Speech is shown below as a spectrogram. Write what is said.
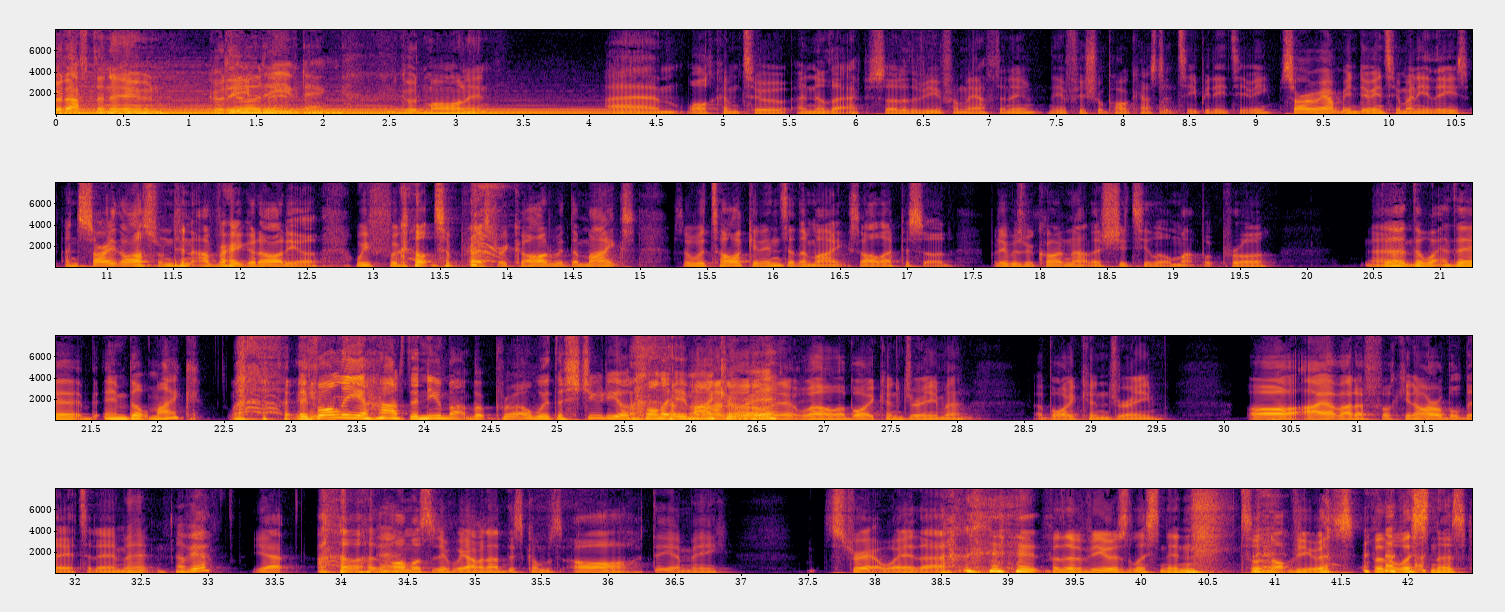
Good afternoon, good, Good evening, evening. and good morning. Um, welcome to another episode of The View from the Afternoon, the official podcast at TPD TV. Sorry we haven't been doing too many of these, and sorry the last one didn't have very good audio. We forgot to press record with the mics, so we're talking into the mics all episode, but it was recording out the shitty little MacBook Pro. The Um, the wa- the inbuilt mic. if only you had the new MacBook Pro with the studio quality mic array. Well, a boy can dream, eh? A boy can dream. Oh, I have had a fucking horrible day today, mate. Have you? Yep. Almost as if we haven't had this conversation. Oh, dear me. Straight away there. for the viewers listening, so not viewers, for the listeners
